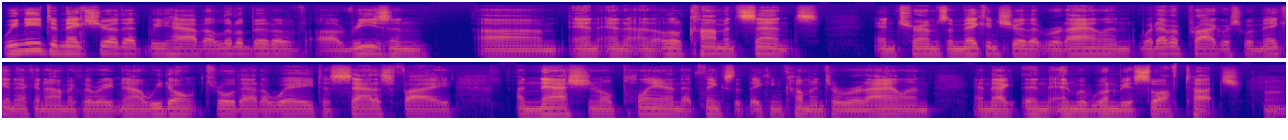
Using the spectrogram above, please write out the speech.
we need to make sure that we have a little bit of uh, reason um, and, and a little common sense in terms of making sure that Rhode Island, whatever progress we're making economically right now, we don't throw that away to satisfy a national plan that thinks that they can come into Rhode Island and that and, and we're going to be a soft touch hmm.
